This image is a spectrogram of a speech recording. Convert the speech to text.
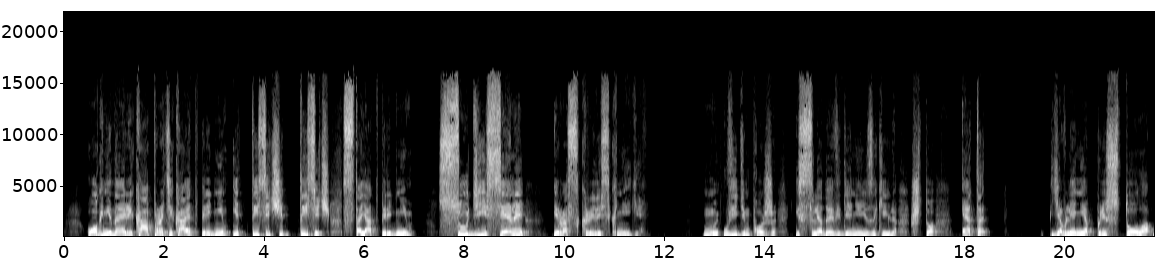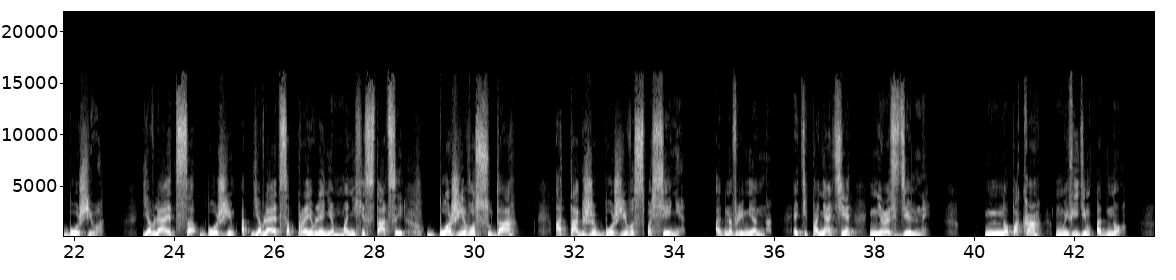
Огненная река протекает перед ним, и тысячи тысяч стоят перед ним. Судьи сели – и раскрылись книги. Мы увидим позже, исследуя видение Иезекииля, что это явление престола Божьего является Божьим, является проявлением, манифестацией Божьего суда, а также Божьего спасения. Одновременно. Эти понятия нераздельны. Но пока мы видим одно.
